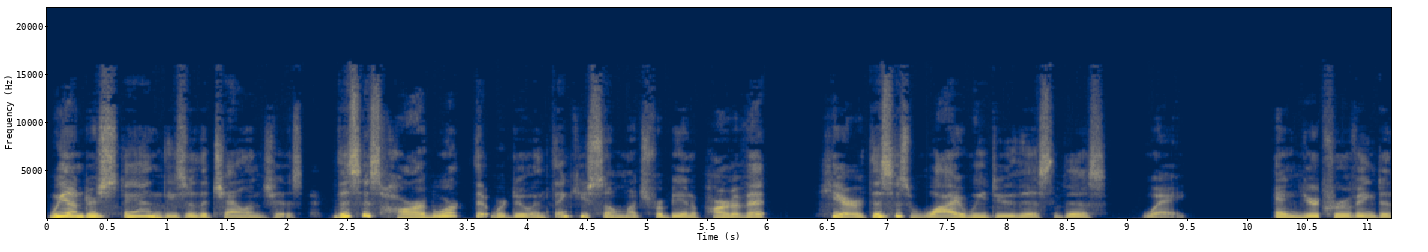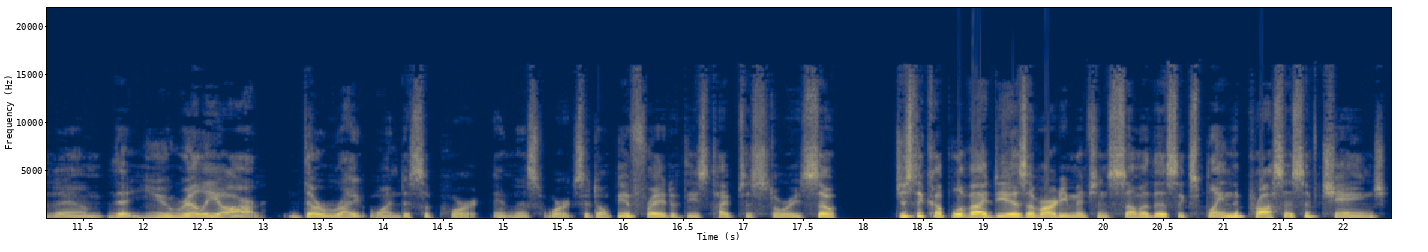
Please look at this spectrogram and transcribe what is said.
We understand these are the challenges. This is hard work that we're doing. Thank you so much for being a part of it. Here, this is why we do this this way and you're proving to them that you really are the right one to support in this work. So don't be afraid of these types of stories. So just a couple of ideas. I've already mentioned some of this. Explain the process of change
